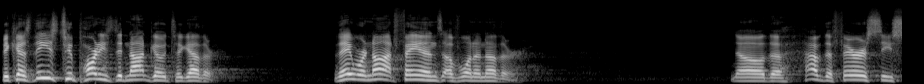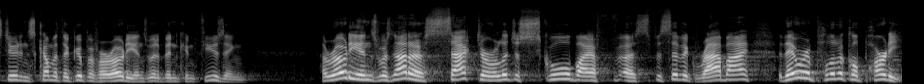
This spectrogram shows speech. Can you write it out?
Because these two parties did not go together, they were not fans of one another. No, the have the Pharisee students come with a group of Herodians would have been confusing. Herodians was not a sect or religious school by a, a specific rabbi, they were a political party.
